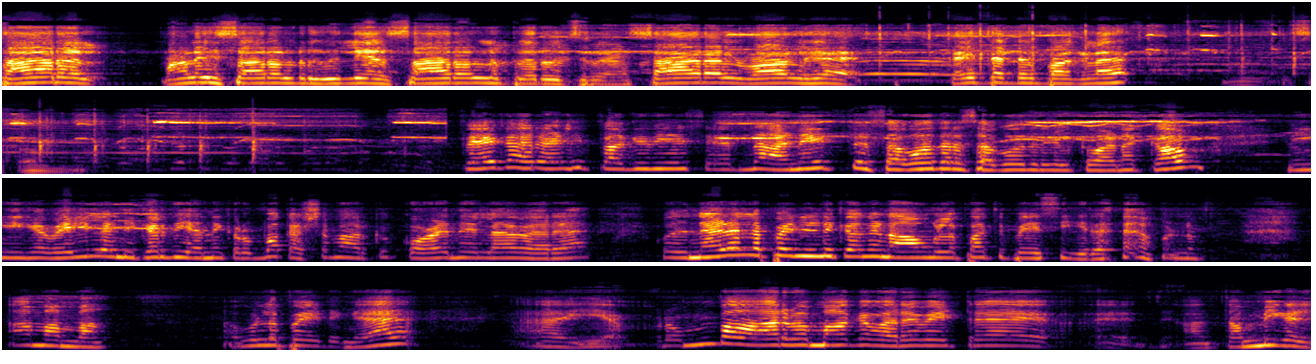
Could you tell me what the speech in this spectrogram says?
சாரல் மலை சாரல் இருக்குது இல்லையா? சாரல்னு பேர் வச்சிருக்காங்க. சாரல் வாழ்க. கைத்தட்டு பார்க்கலாம் பேகாரளி பகுதியை சேர்ந்த அனைத்து சகோதர சகோதரிகளுக்கு வணக்கம். நீங்கள் இங்கே வெயிலில் நிற்கிறது எனக்கு ரொம்ப கஷ்டமா இருக்குது குழந்தையெல்லாம் வேறு. வேற கொஞ்சம் நிழலில் போய் நின்றுக்காங்க நான் உங்களை பார்த்து பேசிக்கிறேன். ஒண்ணும். ஆமாம்மா. உள்ளே போயிடுங்க. ரொம்ப ஆர்வமாக வரவேற்ற தம்பிகள்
